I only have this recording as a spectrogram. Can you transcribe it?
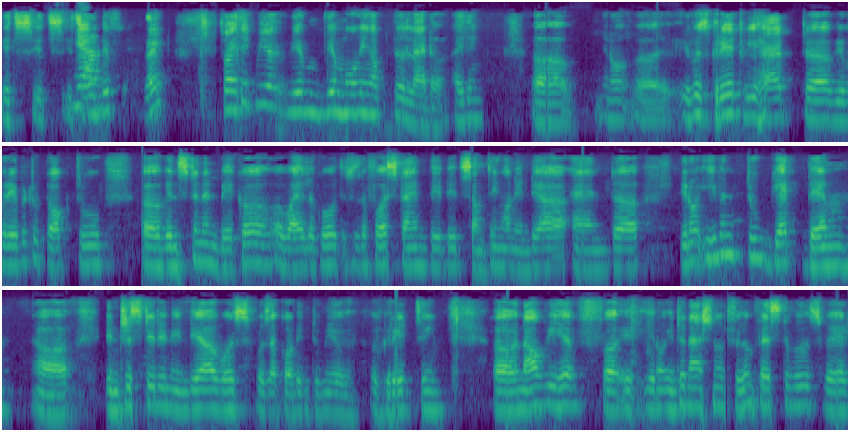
it's it's it's yeah. all different, right? So I think we are we are we are moving up the ladder. I think. Uh, you know, uh, it was great. We had, uh, we were able to talk to uh, Winston and Baker a while ago. This is the first time they did something on India, and uh, you know, even to get them uh, interested in India was was according to me a, a great thing. Uh, now we have uh, you know international film festivals where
